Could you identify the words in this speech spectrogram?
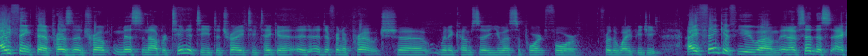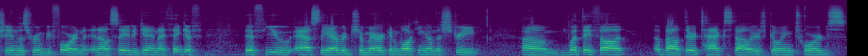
I think that President Trump missed an opportunity to try to take a, a, a different approach uh, when it comes to U.S. support for, for the YPG. I think if you, um, and I've said this actually in this room before, and, and I'll say it again, I think if, if you ask the average American walking on the street um, what they thought about their tax dollars going towards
